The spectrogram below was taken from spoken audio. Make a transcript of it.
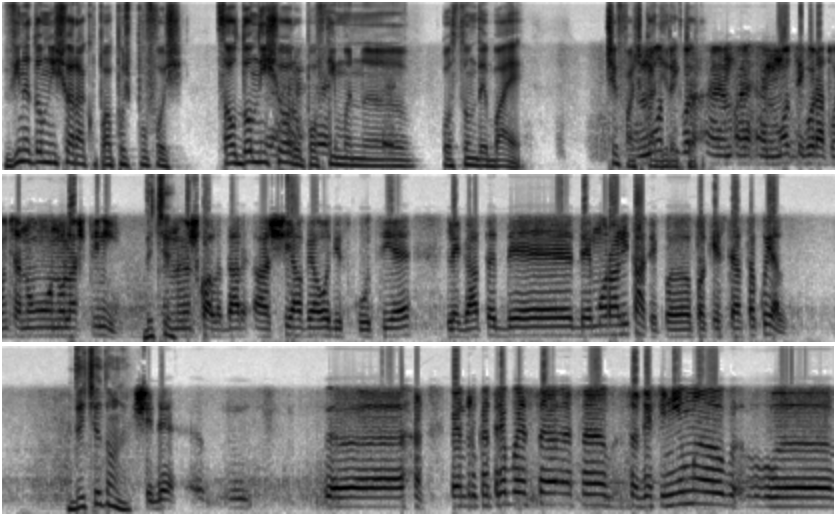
vine domnișoara cu papuși pufoși sau domnișorul, poftim în uh, costum de baie? Ce faci în, ca mod director? sigur, în, în mod sigur atunci nu, nu l-aș primi De ce? în școală, dar aș și avea o discuție legată de, de moralitate pe, pe chestia asta cu el. De ce, domnule? Și de... Uh, pentru că trebuie să, să, să definim uh, uh,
